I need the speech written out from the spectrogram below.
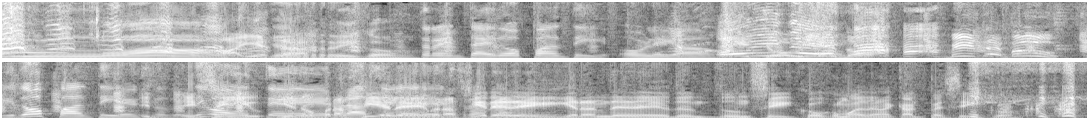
Arrrr. Mua, Ahí está. Qué rico. 32 panties, obligado. Ay, lloviendo. ¿Viste, Bu? Y dos panties extra. Y, Digo, sí, este, y unos brasieres, brasieres de grande de, de un- de un circo, como de una carpe circo.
